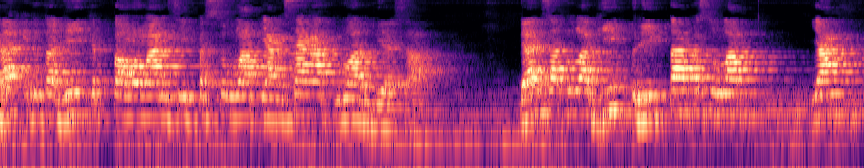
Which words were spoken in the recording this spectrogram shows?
Ya, itu tadi ketololan si pesulap yang sangat luar biasa. Dan satu lagi berita pesulap yang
